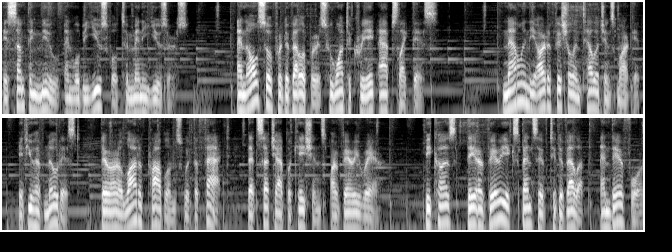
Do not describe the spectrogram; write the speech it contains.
is something new and will be useful to many users. And also for developers who want to create apps like this. Now in the artificial intelligence market, if you have noticed, there are a lot of problems with the fact, that such applications are very rare. Because, they are very expensive to develop, and therefore,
